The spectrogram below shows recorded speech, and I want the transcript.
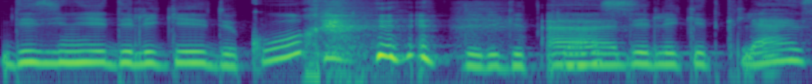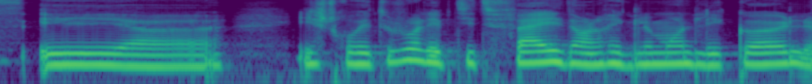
désignée déléguée de cours. déléguée de classe. déléguée de classe. Et, et, je trouvais toujours les petites failles dans le règlement de l'école.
